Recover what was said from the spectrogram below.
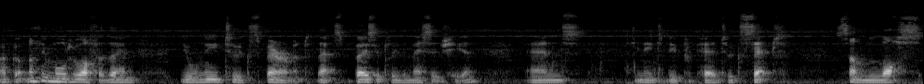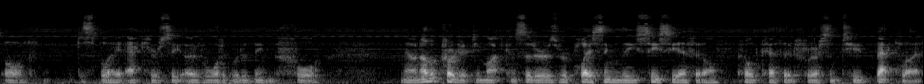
I've got nothing more to offer than you'll need to experiment. That's basically the message here. And you need to be prepared to accept some loss of display accuracy over what it would have been before. Now another project you might consider is replacing the CCFL cold cathode fluorescent tube backlight.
